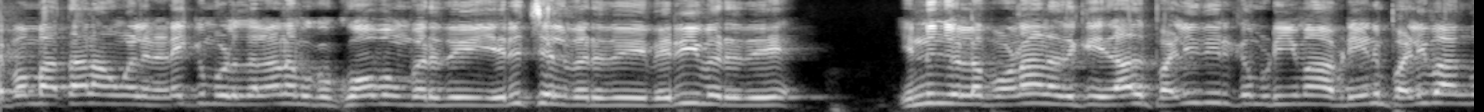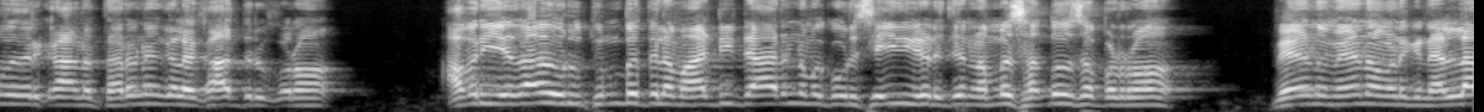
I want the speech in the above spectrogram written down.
எப்போ பார்த்தாலும் அவங்கள நினைக்கும் பொழுதெல்லாம் நமக்கு கோபம் வருது எரிச்சல் வருது வெறி வருது. இன்னும் சொல்ல போனால் அதுக்கு ஏதாவது பழி தீர்க்க முடியுமா அப்படின்னு பழி வாங்குவதற்கான தருணங்களை காத்திருக்கிறோம். அவர் ஏதாவது ஒரு துன்பத்தில் மாட்டிட்டாருன்னு நமக்கு ஒரு செய்தி கிடைச்சா நம்ம சந்தோஷப்படுறோம். வேணும் வேணும் அவனுக்கு நல்லா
